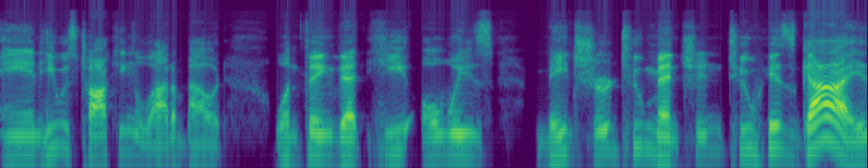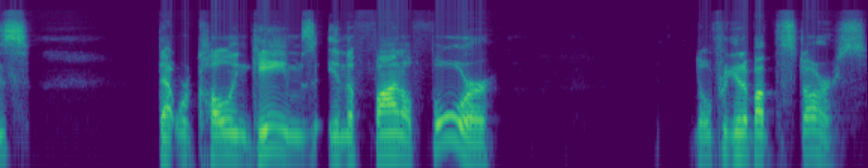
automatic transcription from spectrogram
And he was talking a lot about one thing that he always made sure to mention to his guys that were calling games in the Final Four. Don't forget about the Stars.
